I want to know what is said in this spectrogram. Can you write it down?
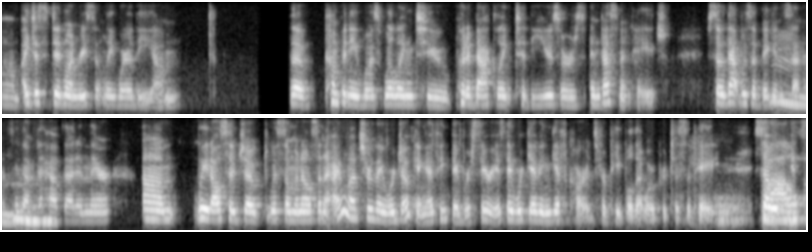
Um, I just did one recently where the um, the company was willing to put a backlink to the user's investment page. So that was a big incentive mm. for them to hmm. have that in there. Um, we had also joked with someone else, and I'm not sure they were joking. I think they were serious. They were giving gift cards for people that would participate. So wow. it's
